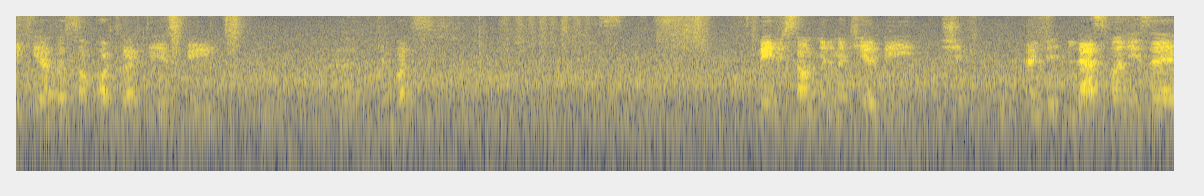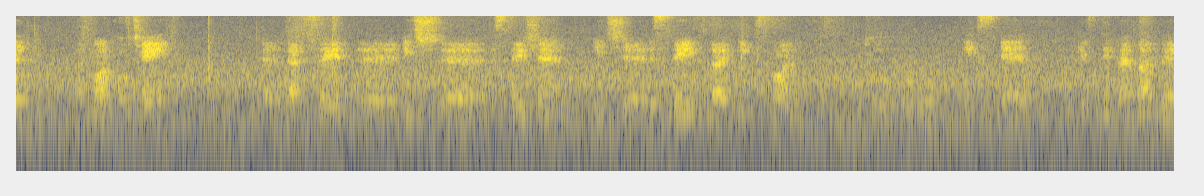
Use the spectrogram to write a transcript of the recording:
If we have a, some part like this, we maybe some element here be shift. And the last one is a, a Markov chain uh, that said uh, each uh, station, each uh, state like x1 to xn is depend on the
